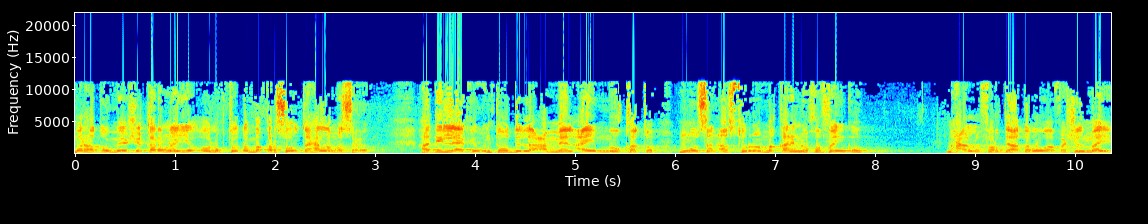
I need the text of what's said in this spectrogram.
mar hadduu meeshii qaranayo oo lugtoo dhanba qarsoon tahay ha la masaxo. Haddii laakiin intuu dilaaca meel ay muuqato muusan asturino ma qarino khufeynku maxalulfardi haddaba waa fashilmaye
